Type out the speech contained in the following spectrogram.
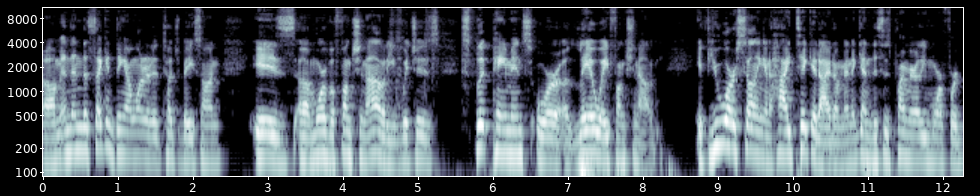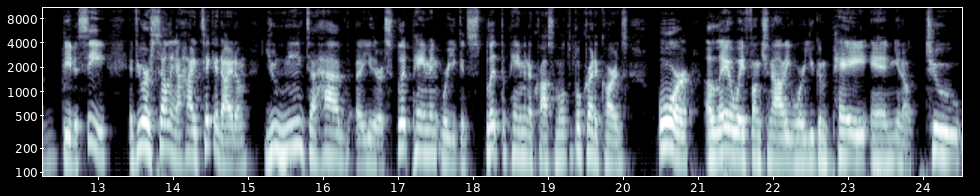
Um, and then the second thing i wanted to touch base on is uh, more of a functionality which is split payments or a layaway functionality. If you are selling a high ticket item and again this is primarily more for b2c if you are selling a high ticket item you need to have a, either a split payment where you can split the payment across multiple credit cards or a layaway functionality where you can pay in you know two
